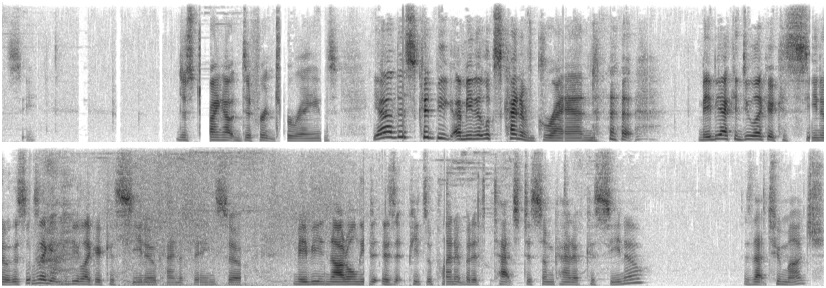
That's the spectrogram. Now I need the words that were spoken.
Let's see just trying out different terrains. Yeah, this could be, I mean, it looks kind of grand. Maybe I could do like a casino. This looks like it could be like a casino kind of thing. So maybe not only is it Pizza Planet, but it's attached to some kind of casino. Is that too much?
